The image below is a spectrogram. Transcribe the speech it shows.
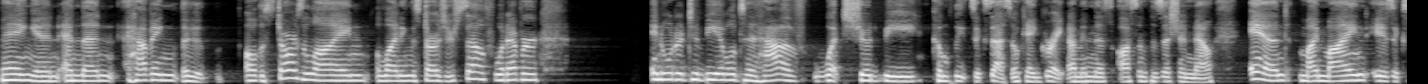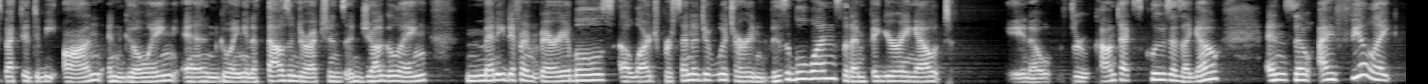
paying in, and then having the all the stars align, aligning the stars yourself, whatever, in order to be able to have what should be complete success. Okay, great. I'm in this awesome position now. And my mind is expected to be on and going and going in a thousand directions and juggling many different variables, a large percentage of which are invisible ones that I'm figuring out, you know, through context clues as I go. And so I feel like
